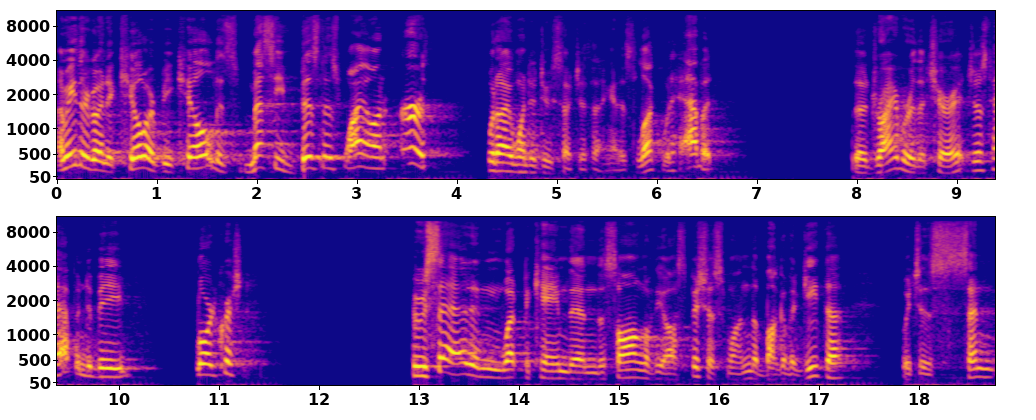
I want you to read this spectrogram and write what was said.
I'm either going to kill or be killed. It's messy business. Why on earth would I want to do such a thing? And as luck would have it, the driver of the chariot just happened to be Lord Krishna who said in what became then the song of the auspicious one, the Bhagavad Gita, which is cent-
